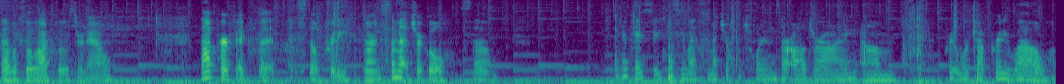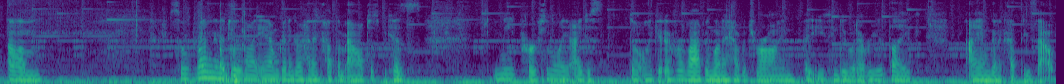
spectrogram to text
That looks a lot closer now. Not perfect, but it's still pretty darn symmetrical. So, okay, so you can see my symmetrical twins are all dry. Um, it worked out pretty well. Um, so what I'm gonna do is I am gonna go ahead and cut them out just because me personally, I just don't like it overlapping when I have a drawing, but you can do whatever you'd like. I am gonna cut these out.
